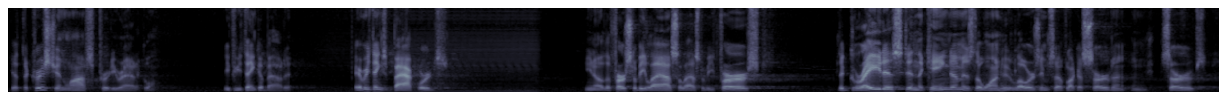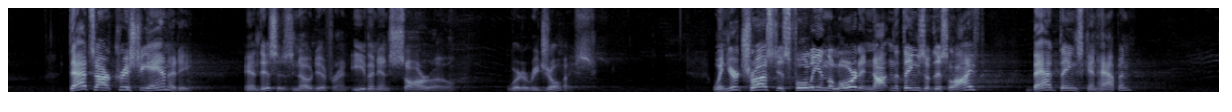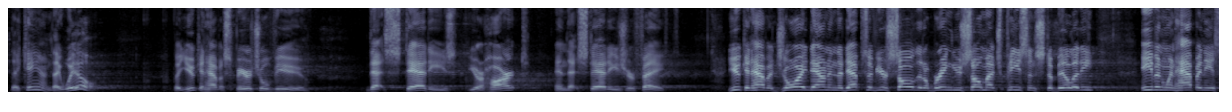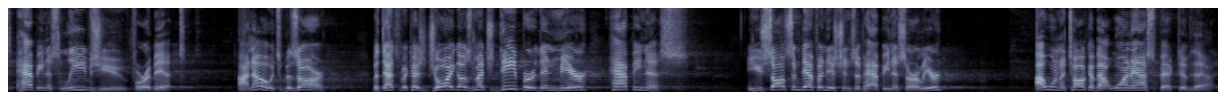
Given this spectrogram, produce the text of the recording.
Yet the Christian life's pretty radical, if you think about it. Everything's backwards. You know, the first will be last, the last will be first. The greatest in the kingdom is the one who lowers himself like a servant and serves. That's our Christianity. And this is no different. Even in sorrow, we're to rejoice. When your trust is fully in the Lord and not in the things of this life, bad things can happen. They can, they will. But you can have a spiritual view that steadies your heart and that steadies your faith. You can have a joy down in the depths of your soul that'll bring you so much peace and stability, even when happiness, happiness leaves you for a bit. I know it's bizarre, but that's because joy goes much deeper than mere happiness. You saw some definitions of happiness earlier. I want to talk about one aspect of that.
